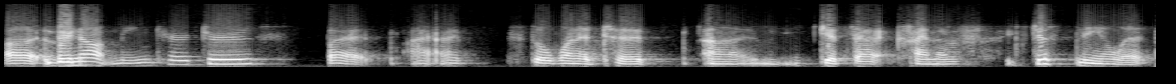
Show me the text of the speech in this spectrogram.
Uh, they're not main characters, but I, I still wanted to um, get that kind of just nail it.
